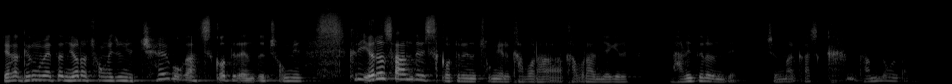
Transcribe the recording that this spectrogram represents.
제가 경험했던 여러 총회 중에 최고가 스코틀랜드 총회. 그래 여러 사람들이 스코틀랜드 총회를 가보라 가보라는 얘기를 많이 들었는데 정말 가서 큰 감동을 받았습니다.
